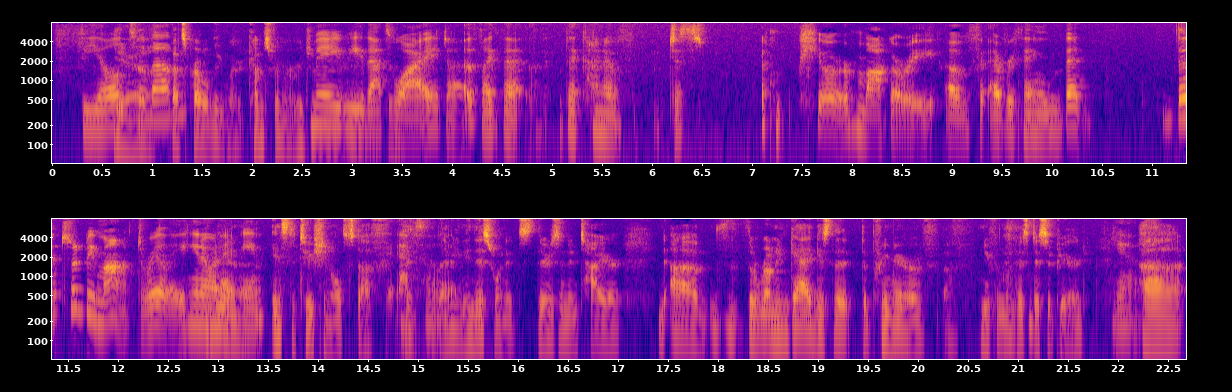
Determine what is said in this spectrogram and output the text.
feel yeah, to them. that's probably where it comes from originally. Maybe right? that's why it does. Like that, the kind of just pure mockery of everything that that should be mocked. Really, you know what I mean? institutional stuff. It- I mean, in this one, it's there's an entire th- the running gag is that the premier of, of Newfoundland has disappeared. Yes. uh,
